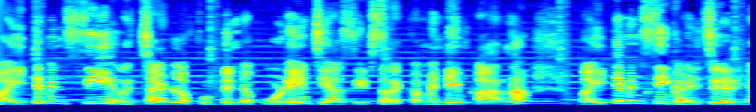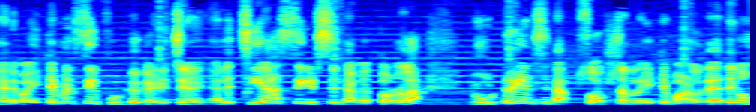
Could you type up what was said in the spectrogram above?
വൈറ്റമിൻ സി റിച്ച് ആയിട്ടുള്ള ഫുഡിന്റെ കൂടെയും ചിയാ സീഡ്സ് റെക്കമെൻഡ് ചെയ്യും. കാരണം വൈറ്റമിൻ സി കഴിച്ചു കഴിഞ്ഞാൽ വൈറ്റമിൻ സി ഫുഡ് കഴിച്ചു കഴിഞ്ഞാൽ ചിയാ സീഡ്സിന്റെ അകത്തുള്ള ന്യൂട്രിയൻസിന്റെ അബ്സോർപ്ഷൻ റേറ്റ് വളരെയധികം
